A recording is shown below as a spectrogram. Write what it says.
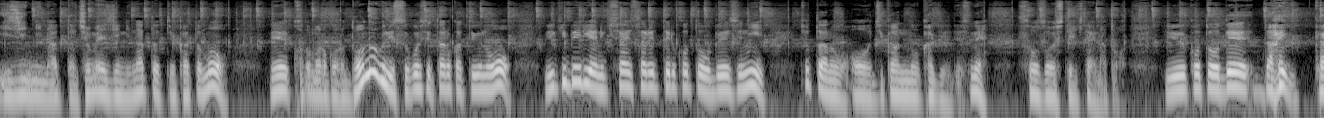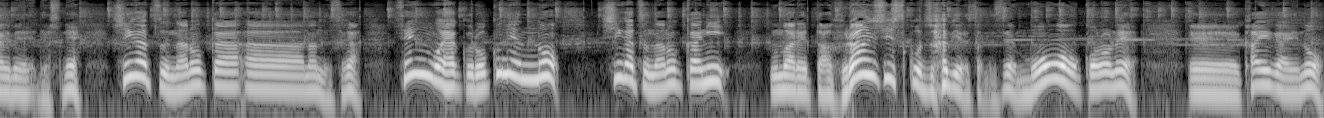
偉人になった著名人になったっていう方も、ね、子供の頃どんな風に過ごしてたのかっていうのをウィキペディアに記載されていることをベースにちょっとあの時間の限りですね想像していきたいなということで第1回目ですね。4月7日なんですが1506年の4月7日に生まれたフランシスコ・ザビエルさんですね。もうこのね、えー、海外の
